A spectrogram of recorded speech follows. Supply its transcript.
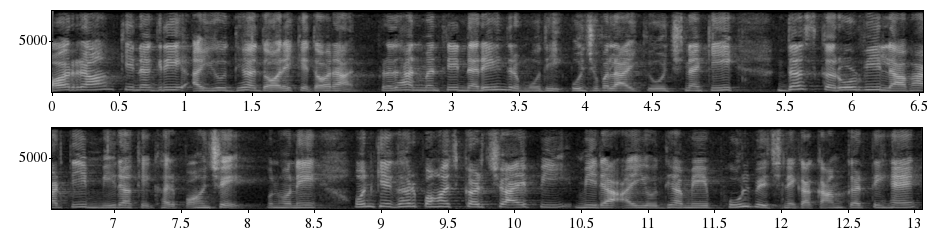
और राम की नगरी अयोध्या दौरे के दौरान प्रधानमंत्री नरेंद्र मोदी उज्ज्वला योजना की 10 भी लाभार्थी मीरा के घर पहुँचे। उन्होंने उनके घर पहुंचकर चाय पी। मीरा अयोध्या में फूल बेचने का काम करती हैं।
